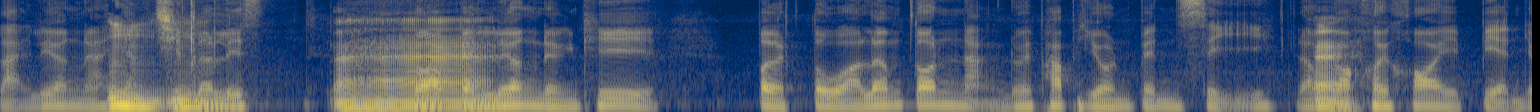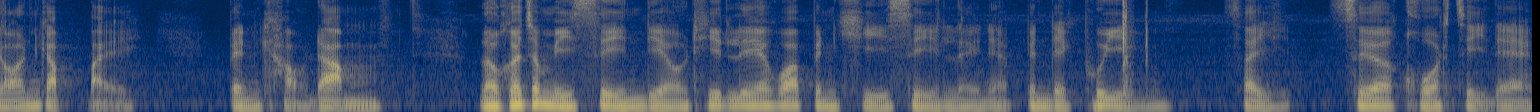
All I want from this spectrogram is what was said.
หลายเรื่องนะ อย่างอืมชิลเลอร์ลิสอ่าก็เป็นเรื่องหนึ่งที่เปิดตัวเริ่มต้นหนังด้วยภาพยนตร์เป็นสี แล้วก็เออค่อยๆ เปลี่ยนย้อนกลับไป เป็นขาวดำแล้วก็จะมีซีนเดียวที่เรียกว่าเป็นคีย์ซีนเลยเนี่ย เป็นเด็กผู้หญิงใส่เสื้อโค้ทสีแดง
